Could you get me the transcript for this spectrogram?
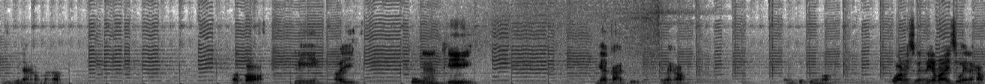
คือน้ำนะครับ แล้วก็มีอะไรอีกถุงที่ มีอากาศอยู่ใช่ไหมครับอันนี้คือถุงเนาะวาดไม่สวยนักเรียนว่าดให้สวยนะครับ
